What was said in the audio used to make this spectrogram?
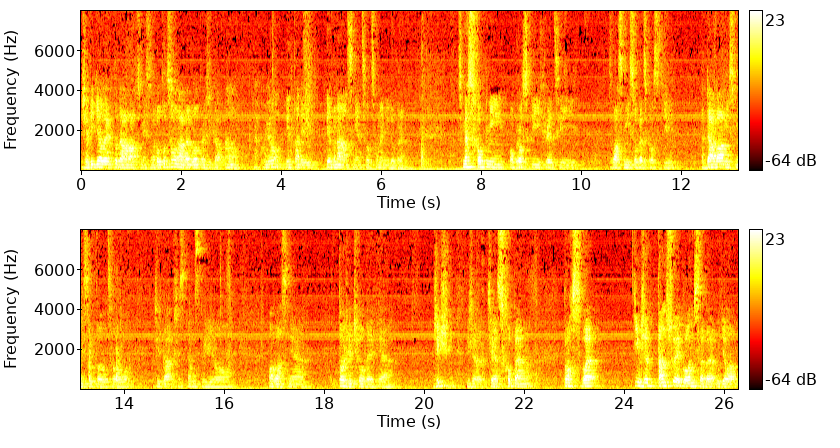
že viděl, jak to dává smysl. Nebo to, co ho navedlo, tak říkal, ano, jako jo, je tady, je v nás něco, co není dobré. Jsme schopni obrovských věcí z vlastní sobeckosti a dává mi smysl to, co říká křesťanství o a vlastně to, že člověk je říšný, že, že je schopen pro své, tím, že tancuje kolem sebe, udělat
